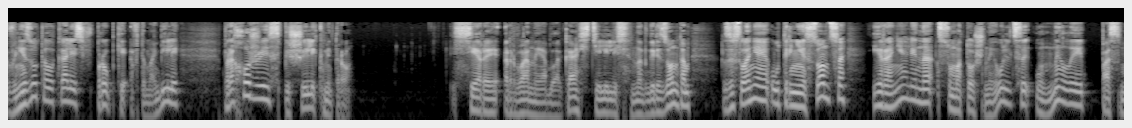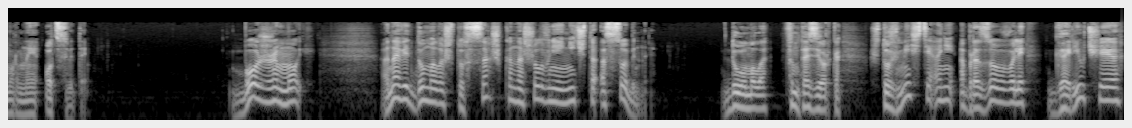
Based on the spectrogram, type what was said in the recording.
Внизу толкались в пробке автомобили, прохожие спешили к метро. Серые рваные облака стелились над горизонтом, заслоняя утреннее солнце и роняли на суматошные улицы унылые пасмурные отсветы. Боже мой! Она ведь думала, что Сашка нашел в ней нечто особенное. Думала, фантазерка, что вместе они образовывали горючее,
